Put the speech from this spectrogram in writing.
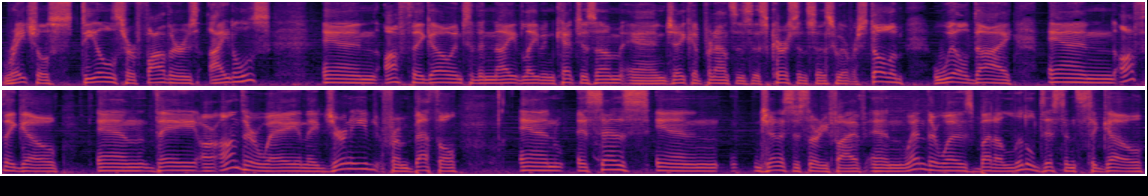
Rachel steals her father's idols and off they go into the night. Laban catches them, and Jacob pronounces this curse and says, Whoever stole them will die. And off they go, and they are on their way, and they journeyed from Bethel. And it says in Genesis 35, and when there was but a little distance to go,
